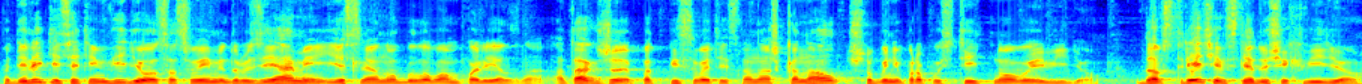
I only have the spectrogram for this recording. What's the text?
Поделитесь этим видео со своими друзьями, если оно было вам полезно, а также подписывайтесь на наш канал, чтобы не пропустить новые видео. До встречи в следующих видео.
